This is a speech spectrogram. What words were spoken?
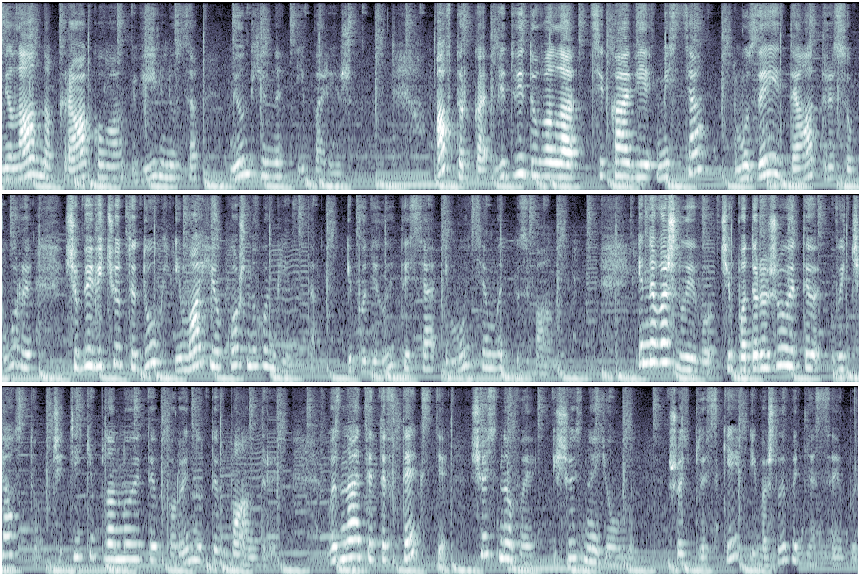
Мілана, Кракова, Вільнюса, Мюнхена і Парижа. Авторка відвідувала цікаві місця, музеї, театри, собори, щоб відчути дух і магію кожного міста і поділитися емоціями з вами. І неважливо, чи подорожуєте ви часто, чи тільки плануєте поринути в мандри. Ви знайдете в тексті щось нове і щось знайоме, щось близьке і важливе для себе.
